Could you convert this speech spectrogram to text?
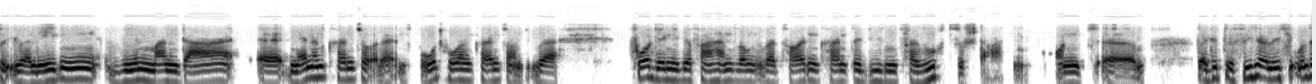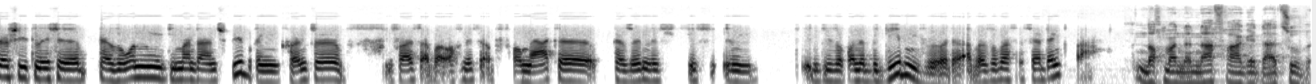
zu überlegen, wen man da äh, nennen könnte oder ins Boot holen könnte und über vorgängige Verhandlungen überzeugen könnte, diesen Versuch zu starten. Und äh, da gibt es sicherlich unterschiedliche Personen, die man da ins Spiel bringen könnte. Ich weiß aber auch nicht, ob Frau Merkel persönlich sich in, in diese Rolle begeben würde. Aber sowas ist ja denkbar. Nochmal eine Nachfrage dazu,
